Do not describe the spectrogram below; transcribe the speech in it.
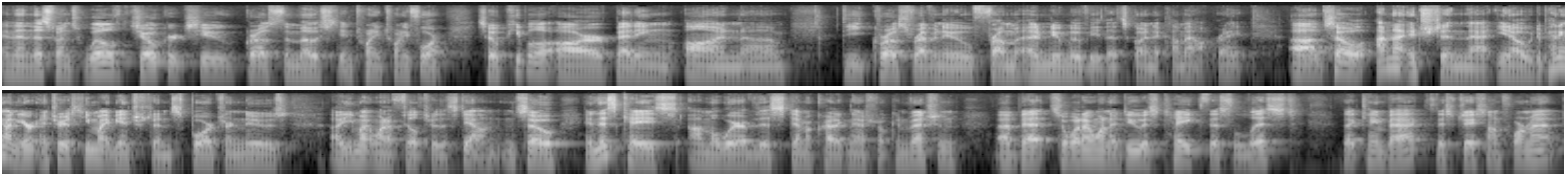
and then this one's Will Joker 2 gross the most in 2024? So people are betting on um, the gross revenue from a new movie that's going to come out, right? Um, so I'm not interested in that. You know, depending on your interest, you might be interested in sports or news. Uh, you might want to filter this down. And so in this case, I'm aware of this Democratic National Convention uh, bet. So what I want to do is take this list that came back, this JSON format,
